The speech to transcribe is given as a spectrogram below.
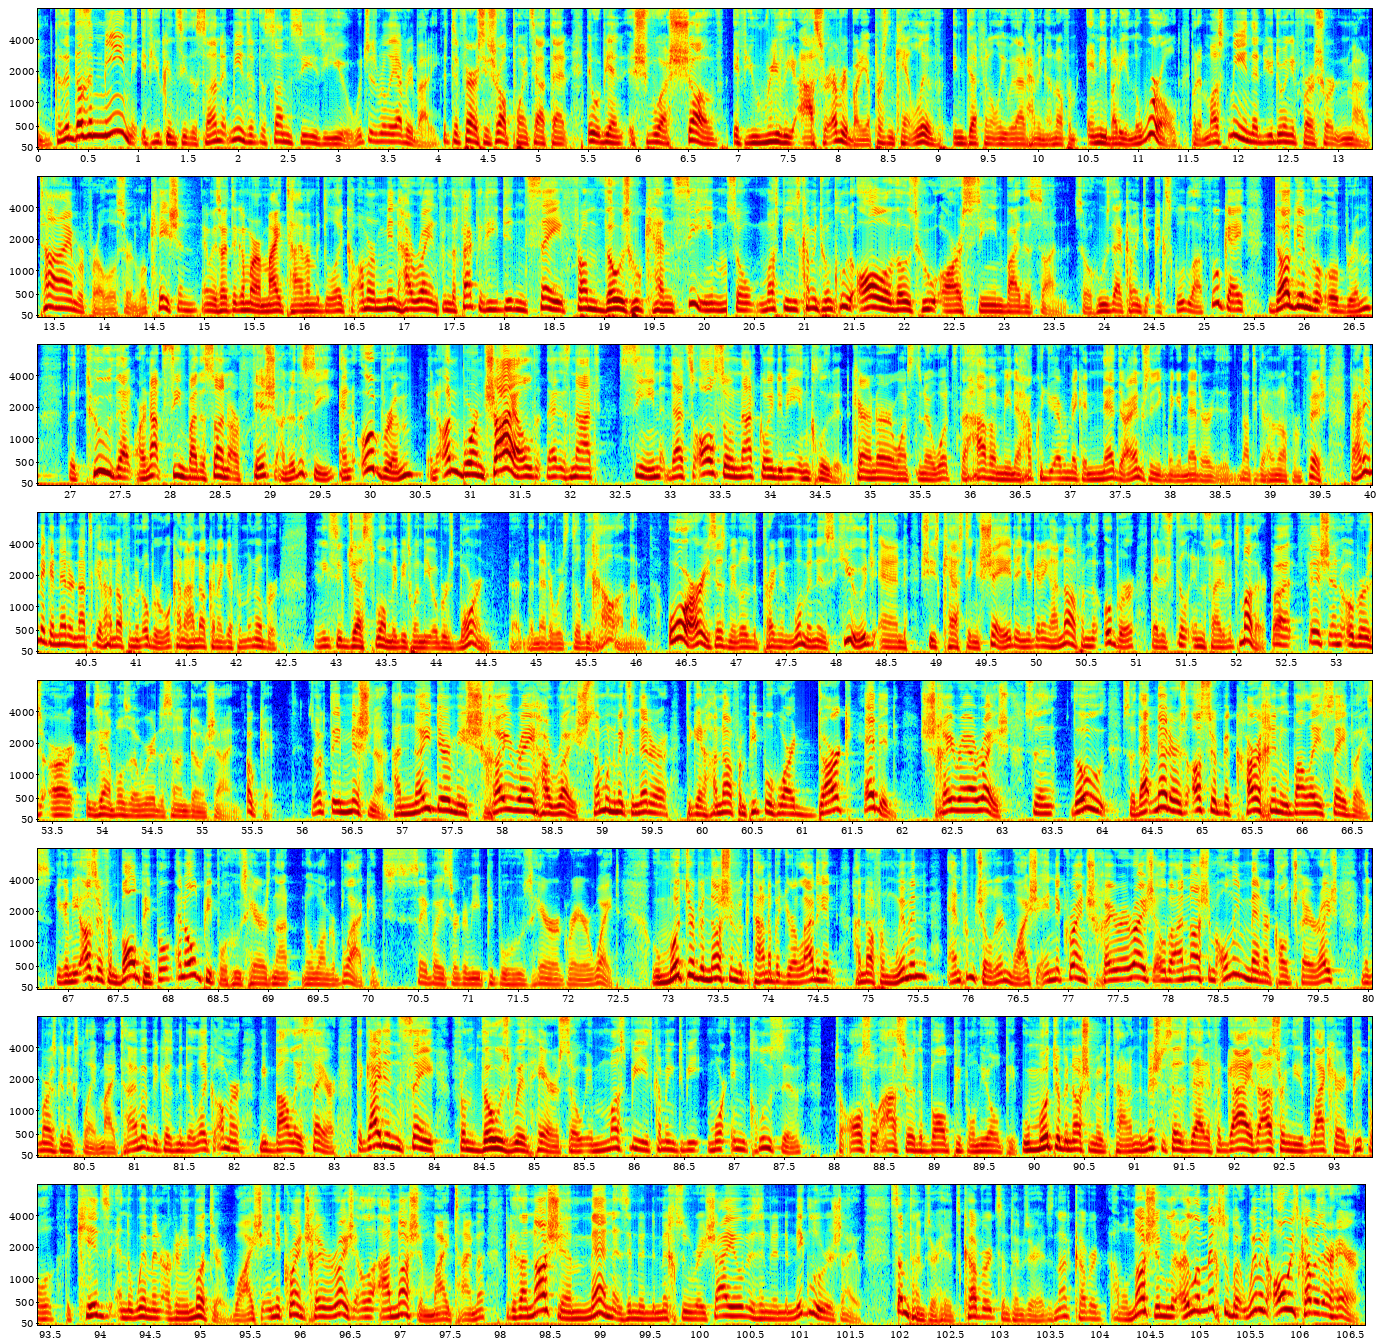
Because it doesn't mean if you can see the sun. It means if the sun sees you, which is really everybody. The Tiferes Yisrael points out that there would be a shvua shav if you really usher everybody. A person can't live indefinitely without having enough from anybody in the world. But it must mean that you're doing it for a short amount of time or for a certain location. Anyways, like the Gemara, my time, I'm Amar min harayin. From the fact that he didn't say from those who can see, so must be he's coming to include all of those who are seen by the sun. So who's that coming to exclude? Lafuke, dogim ubrim. The two that are not seen by the sun are fish under the sea, and ubrim, an unborn child that is not seen, that's also not going to be included. Karen wants to know what's the Havamina? How could you ever make a neder? I understand you can make a neder eh, not to get hana from fish, but how do you make a neder not to get hana from an uber? What kind of hana can I get from an uber? And he suggests, well, maybe it's when the uber's born that the neder would still be chal on them. Or he says maybe the pregnant woman is huge and she's casting shade, and you're getting hana from the uber that is still inside of its mother. But fish and ubers are examples of where the sun don't shine. Okay. Zokte Mishnah, Hanaider mishchayre haraish, someone who makes a neder to get hana from people who are dark-headed, so though so that netter is usher bekarchin ubale sevais. You're going to be usher from bald people and old people whose hair is not no longer black. It's sevais are going to be people whose hair are gray or white. Umutter benoshim v'katana, but you're allowed to get hana from women and from children. Why she'en nikrain shchayre reish elba anoshim? Only men are called shchayre reish. And the Gemara is going to explain my time because midelik mi bale seir. The guy didn't say from those with hair, so it must be he's coming to be more inclusive to also aser the bald people and the old people. The Mishnah says that if a guy is asering these black-haired people, the kids and the women are going to be mutter. Why? My timer, uh, because anoshim men michzu reishayu zimnin de miglu reishayu. Sometimes their head's covered, sometimes their head is not covered. But women always cover their hair.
